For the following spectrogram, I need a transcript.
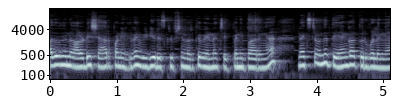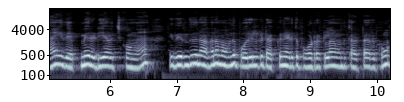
அது வந்து நான் ஆல்ரெடி ஷேர் பண்ணியிருக்கிறேன். வீடியோ டிஸ்கிரிப்ஷனில் இருக்குது வேணால் செக் பண்ணி பாருங்கள் நெக்ஸ்ட் வந்து தேங்காய் துருவலுங்க. இது எப்பவுமே ரெடியாக வச்சுக்கோங்க. இது இருந்ததுனா தான் நம்ம வந்து பொரியலுக்கு டக்குன்னு எடுத்து போடுறதுக்குலாம் வந்து கரெக்டாக இருக்கும்.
